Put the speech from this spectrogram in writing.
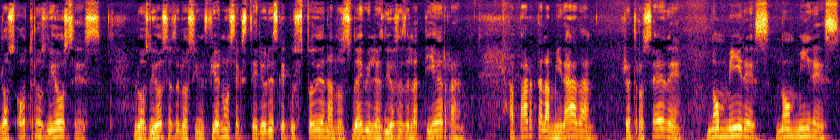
los otros dioses, los dioses de los infiernos exteriores que custodian a los débiles dioses de la tierra. Aparta la mirada, retrocede, no mires, no mires.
